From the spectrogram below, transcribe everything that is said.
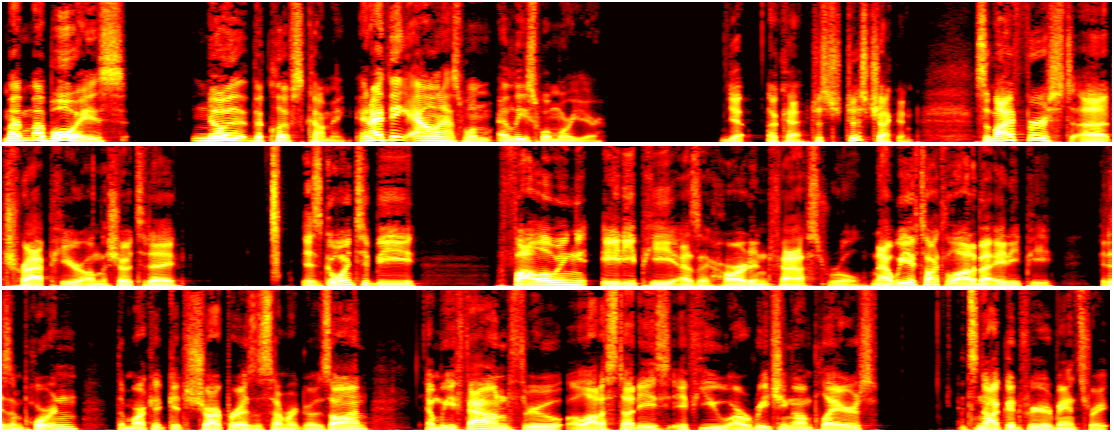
my my boys know that the cliff's coming. And I think Allen has one at least one more year. Yep. Okay. Just just checking. So my first uh, trap here on the show today is going to be following ADP as a hard and fast rule. Now we have talked a lot about ADP. It is important. The market gets sharper as the summer goes on, and we found through a lot of studies if you are reaching on players, it's not good for your advance rate.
